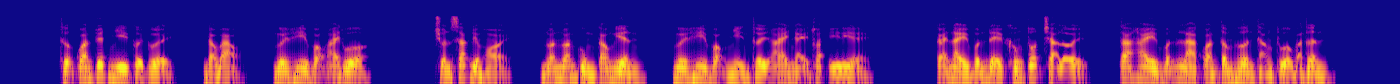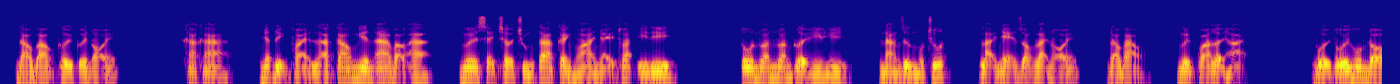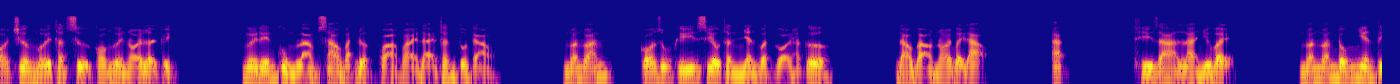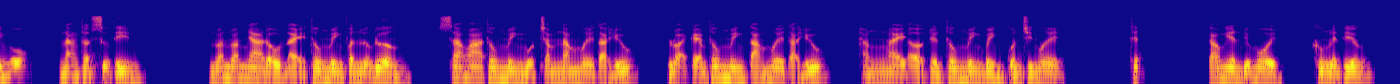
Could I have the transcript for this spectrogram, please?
Thượng quan Tuyết Nhi cười cười, đào bảo, ngươi hy vọng ai thua? Chuẩn xác điểm hỏi, noan noan cùng cao nghiên, ngươi hy vọng nhìn thấy ai nhảy thoát y Cái này vấn đề không tốt trả lời, ta hay vẫn là quan tâm hơn thắng thua bản thân. Đào bảo cười cười nói. Kha kha, nhất định phải là cao nghiên A bảo A, ngươi sẽ chờ chúng ta cảnh hoa nhảy thoát y đi. Tôn Loan Loan cười hì hì, nàng dừng một chút, lại nhẹ giọng lại nói, đào bảo, ngươi quá lợi hại. Buổi tối hôm đó trương mới thật sự có ngươi nói lời kịch. Ngươi đến cùng làm sao bắt được quả vải đại thần tồn cảo. Đoán đoán, có dũng khí siêu thần nhân vật gọi hacker. Đào bảo nói bậy đạo. Ác. Thì ra là như vậy. Loan loan đống nhiên tỉnh ngộ, nàng thật sự tin. Loan loan nha đầu này thông minh phân lưỡng đường, xa hoa thông minh 150 tả hữu, loại kém thông minh 80 tả hữu, hàng ngày ở tuyến thông minh bình quân 90. Thiết. Cao nghiên biểu môi, không lên tiếng.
